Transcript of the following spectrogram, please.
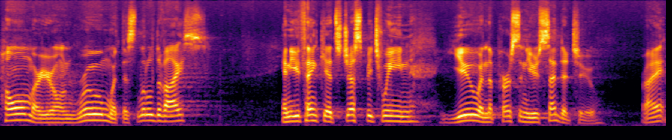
home or your own room with this little device. And you think it's just between you and the person you send it to, right?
